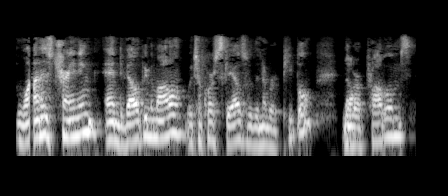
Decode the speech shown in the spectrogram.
One is training and developing the model, which of course scales with the number of people, number yeah. of problems,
